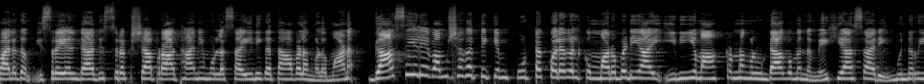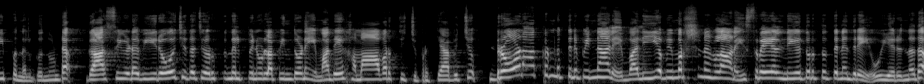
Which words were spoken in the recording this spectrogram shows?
പലതും ഇസ്രയേലിന്റെ അതിസുരക്ഷാ പ്രാധാന്യമുള്ള സൈനിക താവളങ്ങളുമാണ്. ഗാസയിലെ വംശഹത്യയ്ക്കും കൂട്ടക്കൊലകൾക്കും മറുപടിയായി ഇനിയും ആക്രമണങ്ങൾ ഉണ്ടാകുമെന്ന് മെഹിയാസാരി മുന്നറിയിപ്പ് നൽകുന്നുണ്ട്. ഗാസയുടെ വീരോചിത ചെറുത്തുനിൽപ്പിനുള്ള പിന്തുണയും അദ്ദേഹം ആവർത്തിച്ചു പ്രഖ്യാപിച്ചു. ഡ്രോൺ ആക്രമണത്തിന് പിന്നാലെ വലിയ വിമർശനങ്ങളാണ് ഇസ്രയേൽ നേതൃത്വത്തിനെതിരെ ഉയരുന്നത്.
